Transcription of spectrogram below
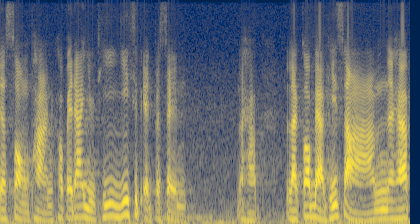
จะส่องผ่านเข้าไปได้อยู่ที่ 21%นะครับ แล้วก็แบบที่3นะครับ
